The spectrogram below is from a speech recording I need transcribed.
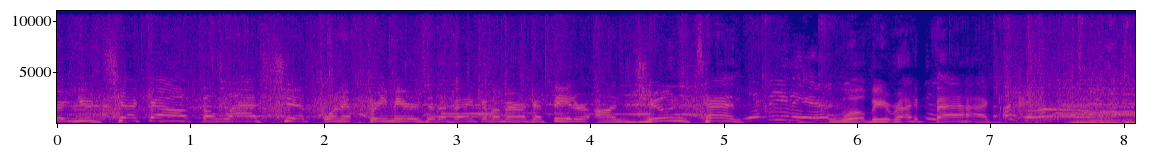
sure you check out The Last Ship when it premieres at the Bank of America Theater on June 10th. We'll be there. We'll be right back.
